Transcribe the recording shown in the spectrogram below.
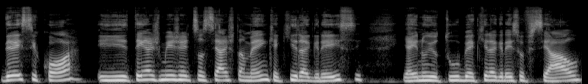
Grace Core. E tem as minhas redes sociais também, que é Kira Grace. E aí no YouTube é Kira Grace Oficial.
